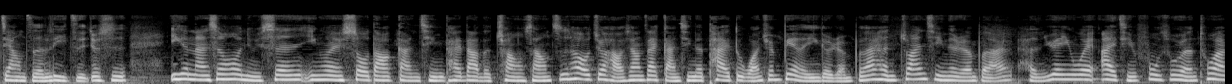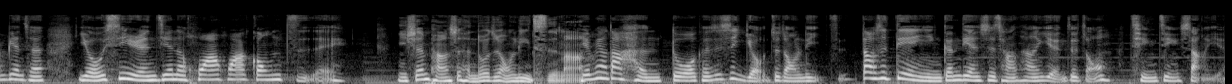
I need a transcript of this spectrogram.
这样子的例子，就是一个男生或女生因为受到感情太大的创伤之后，就好像在感情的态度完全变了一个人。本来很专情的人，本来很愿意为爱情付出人，突然变成游戏人间的花花公子、诶，你身旁是很多这种例子吗？也没有到很多，可是是有这种例子，倒是电影跟电视常常演这种情境上演。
